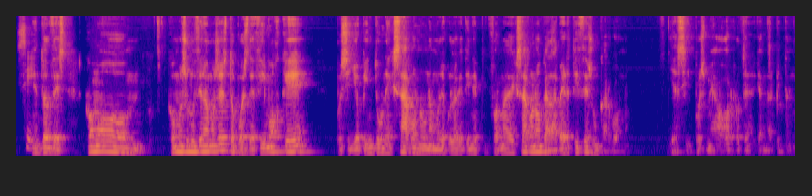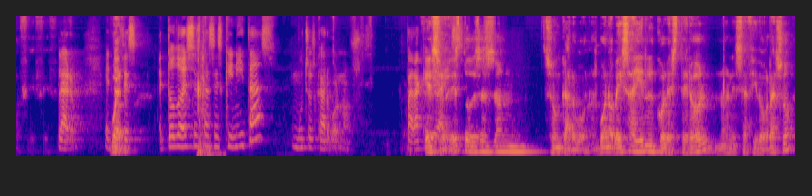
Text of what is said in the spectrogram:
Sí. Entonces, ¿cómo, ¿cómo solucionamos esto? Pues decimos que pues si yo pinto un hexágono, una molécula que tiene forma de hexágono, cada vértice es un carbono. Y así pues me ahorro tener que andar pintando C. Claro. Entonces, todas estas esquinitas muchos carbonos. Para que Eso es, todos esos son, son carbonos. Bueno, veis ahí en el colesterol, ¿no? en ese ácido graso,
